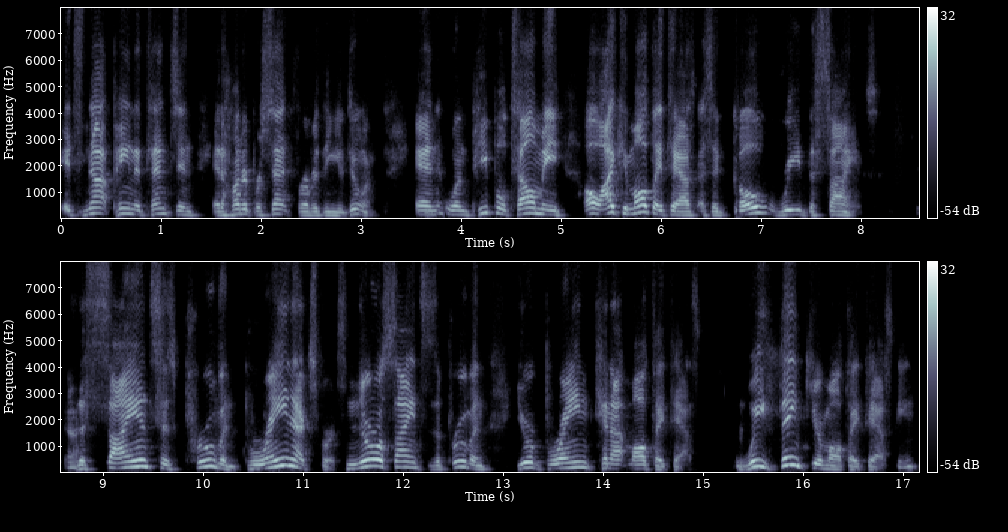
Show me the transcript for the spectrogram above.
It's not paying attention at 100% for everything you're doing. And mm-hmm. when people tell me, oh, I can multitask, I said, go read the science. Yeah. The science has proven, brain experts, neuroscience has proven your brain cannot multitask. Mm-hmm. We think you're multitasking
